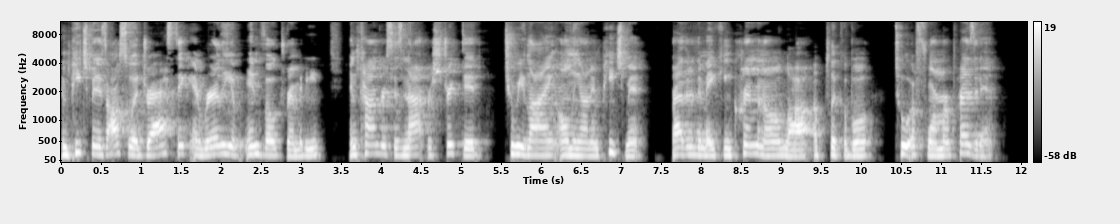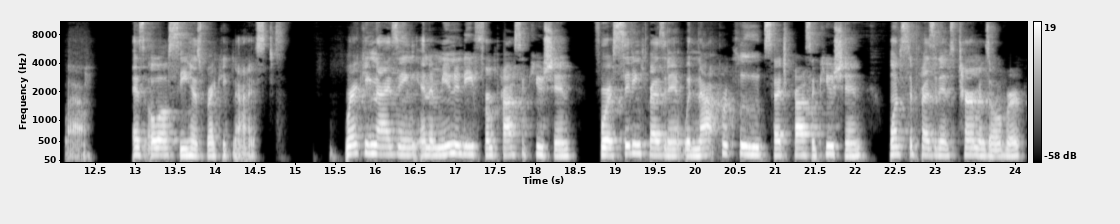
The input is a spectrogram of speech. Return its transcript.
Impeachment is also a drastic and rarely invoked remedy, and Congress is not restricted to relying only on impeachment rather than making criminal law applicable to a former president. Wow. As OLC has recognized. Recognizing an immunity from prosecution for a sitting president would not preclude such prosecution once the president's term is over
